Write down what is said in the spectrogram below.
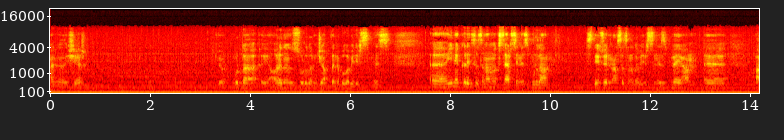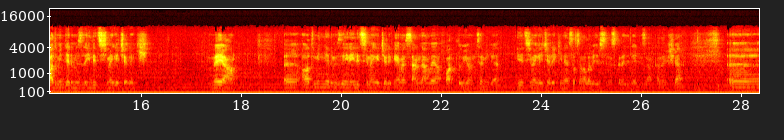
Arkadaşlar. Burada e, aradığınız soruların cevaplarını bulabilirsiniz. Ee, yine kredi satın almak isterseniz buradan site üzerinden satın alabilirsiniz veya e, adminlerimizle iletişime geçerek veya e, adminlerimizle yine iletişime geçerek MSN'den veya farklı bir yöntem ile iletişime geçerek yine satın alabilirsiniz kredilerinizi arkadaşlar. Ee,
